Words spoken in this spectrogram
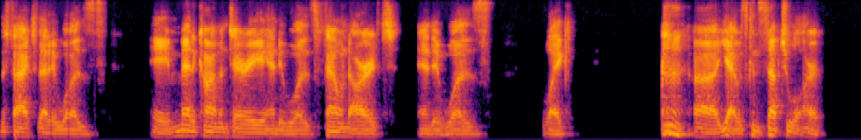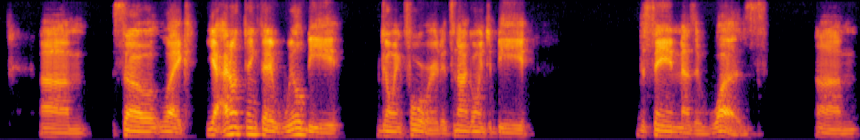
the fact that it was a meta commentary and it was found art and it was like uh yeah it was conceptual art. Um so like yeah i don't think that it will be going forward. It's not going to be the same as it was. Um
